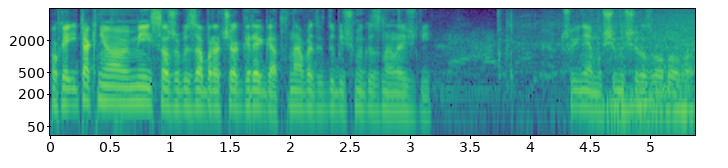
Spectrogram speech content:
Okej, i tak nie mamy miejsca, żeby zabrać agregat, nawet gdybyśmy go znaleźli. Czyli nie, musimy się rozładować.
